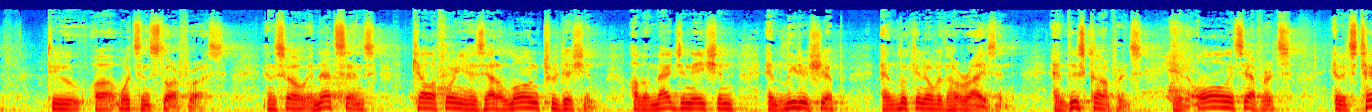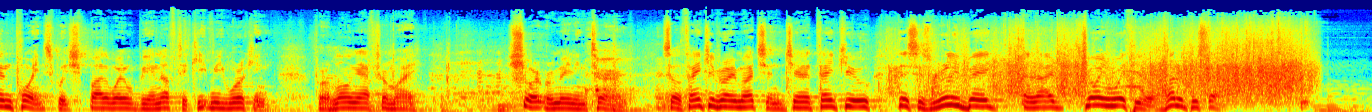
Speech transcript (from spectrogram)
to uh, what's in store for us. And so, in that sense, California has had a long tradition of imagination and leadership and looking over the horizon. And this conference, in all its efforts, and its 10 points, which, by the way, will be enough to keep me working for long after my short remaining term. So thank you very much. And Janet, thank you. This is really big, and I join with you 100%.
